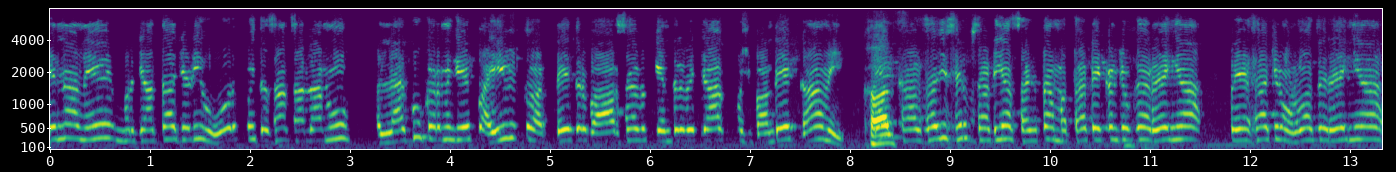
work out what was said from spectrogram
ਇਹਨਾਂ ਨੇ ਮਰਜ਼ਾਦਾ ਜਿਹੜੀ ਹੋਰ ਕੋਈ 10 ਸਾਲਾਂ ਨੂੰ ਲਾਗੂ ਕਰਨਗੇ ਭਾਈ ਵੀ ਤੁਹਾਡੇ ਦਰਬਾਰ ਸਾਹਿਬ ਕੇਂਦਰ ਵਿੱਚ ਆ ਕੁਝ ਬੰਦੇ ਗਾਂ ਵੀ। ਖਾਲਸਾ ਜੀ ਸਿਰਫ ਸਾਡੀਆਂ ਸੰਗਤਾਂ ਮੱਥਾ ਟੇਕਣ ਜੋਗਾ ਰਹਿ ਗਈਆਂ। ਪੈਸਾ ਚੜਾਉਣ ਵਾਸਤੇ ਰਹਿ ਗਈਆਂ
